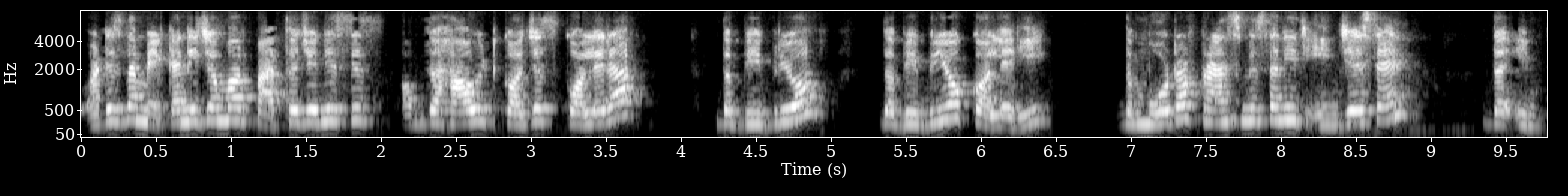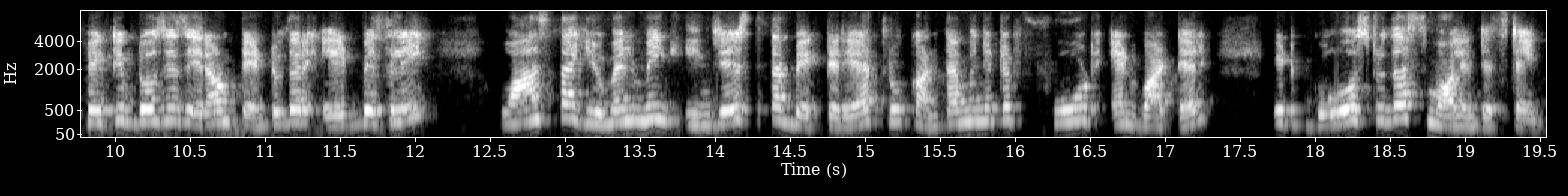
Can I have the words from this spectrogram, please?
what is the mechanism or pathogenesis of the how it causes cholera? The Vibrio, the Vibrio cholerae, the mode of transmission is ingestion. The infective dose is around 10 to the 8 bacilli. Once the human being ingests the bacteria through contaminated food and water, it goes to the small intestine.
